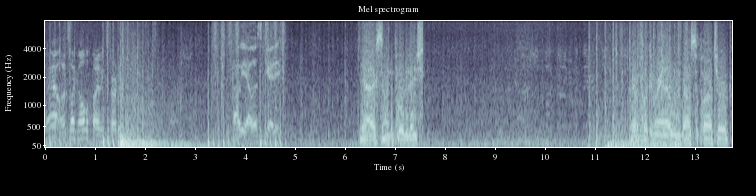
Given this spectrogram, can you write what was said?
Well, looks like all the fighting started. Oh yeah, let's get it. Yeah, I accidentally deployed H. Got fucking ran over by a supply truck.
